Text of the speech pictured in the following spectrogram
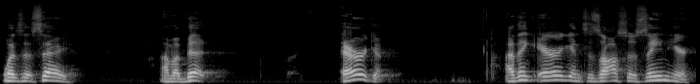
what does it say? I'm a bit arrogant. I think arrogance is also seen here.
